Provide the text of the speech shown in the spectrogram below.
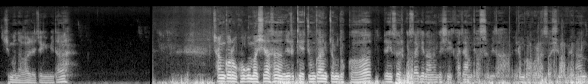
심어 나갈 예정입니다. 참고로 고구마 씨앗은 이렇게 중간 정도 것 여기서 이렇게 싹이 나는 것이 가장 좋습니다. 이런 걸 골라서 심으면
